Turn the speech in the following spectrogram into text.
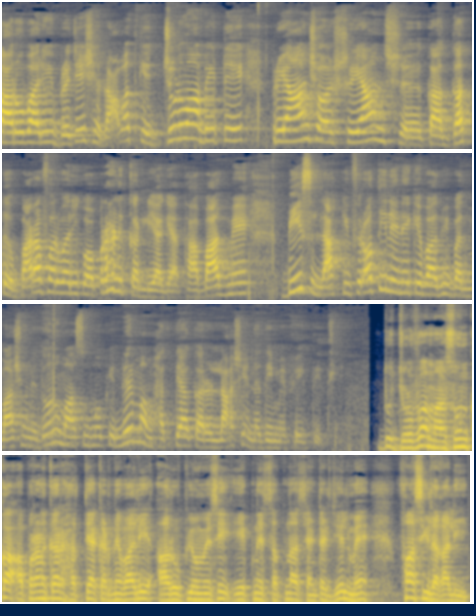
कारोबारी ब्रजेश रावत के जुड़वा बेटे प्रियांश और श्रेयांश का गत 12 फरवरी को अपहरण कर लिया गया था। बाद में 20 लाख की फिरौती लेने के बाद भी बदमाशों ने दोनों मासूमों की निर्मम हत्या कर लाशें नदी में फेंक दी थी। दो जुड़वा मासूम का अपहरण कर हत्या करने वाले आरोपियों में से एक ने सतना सेंट्रल जेल में फांसी लगा ली।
